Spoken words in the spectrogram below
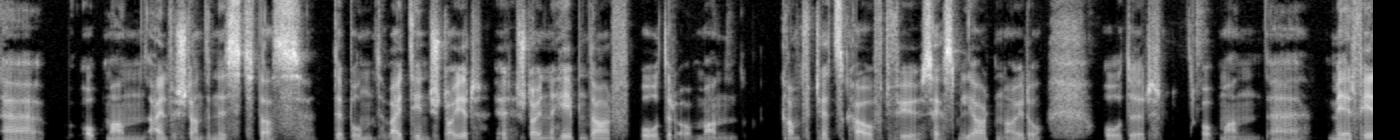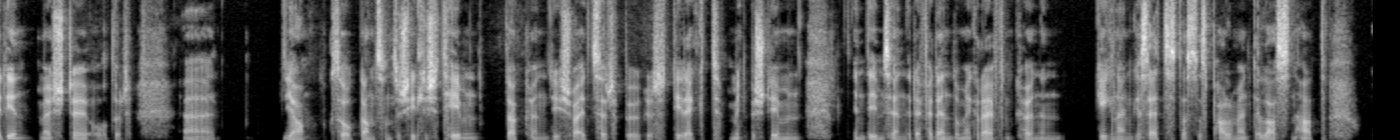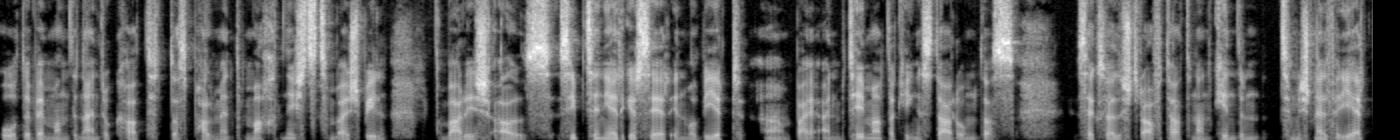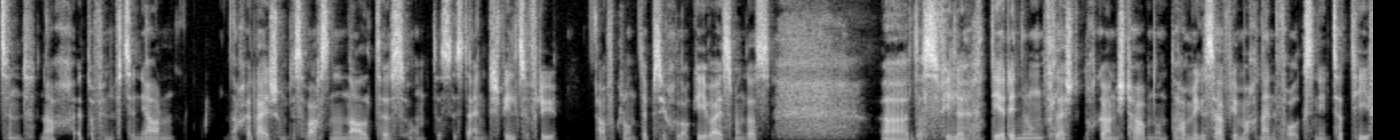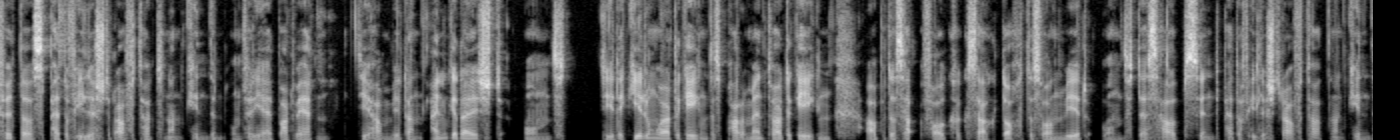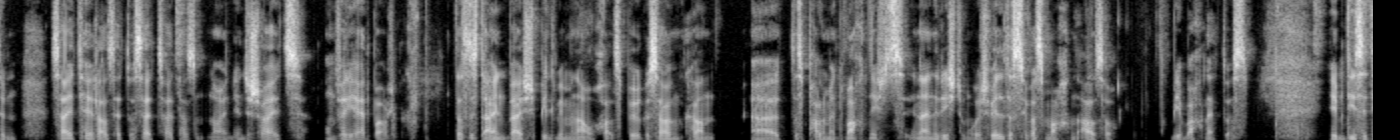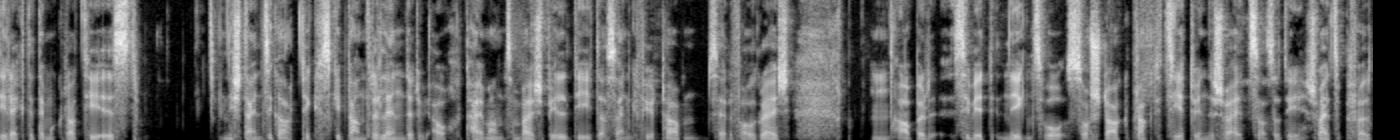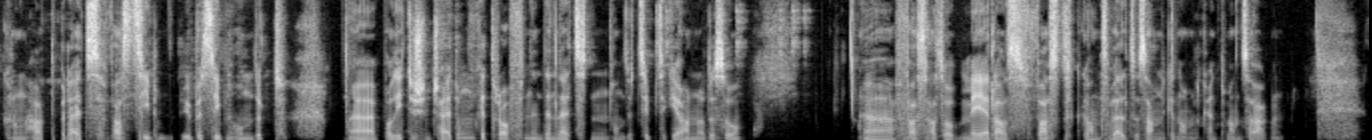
äh, ob man einverstanden ist, dass der Bund weiterhin Steuer, äh, Steuern erheben darf oder ob man Kampfjets kauft für sechs Milliarden Euro oder ob man äh, mehr Ferien möchte oder äh, ja, so ganz unterschiedliche Themen da können die Schweizer Bürger direkt mitbestimmen, indem sie ein Referendum ergreifen können gegen ein Gesetz, das das Parlament erlassen hat. Oder wenn man den Eindruck hat, das Parlament macht nichts. Zum Beispiel war ich als 17-Jähriger sehr involviert äh, bei einem Thema. Da ging es darum, dass sexuelle Straftaten an Kindern ziemlich schnell verjährt sind, nach etwa 15 Jahren, nach Erreichung des Erwachsenenalters. Und das ist eigentlich viel zu früh aufgrund der Psychologie weiß man das, äh, dass viele die Erinnerungen vielleicht noch gar nicht haben. Und da haben wir gesagt, wir machen eine Volksinitiative, dass pädophile Straftaten an Kindern unverjährbar werden. Die haben wir dann eingereicht und die Regierung war dagegen, das Parlament war dagegen, aber das Volk hat gesagt, doch, das wollen wir und deshalb sind pädophile Straftaten an Kindern seither, also etwa seit 2009 in der Schweiz, unverjährbar. Das ist ein Beispiel, wie man auch als Bürger sagen kann, äh, das Parlament macht nichts in eine Richtung, wo ich will, dass sie was machen, also wir machen etwas. Eben diese direkte Demokratie ist nicht einzigartig. Es gibt andere Länder, auch Taiwan zum Beispiel, die das eingeführt haben, sehr erfolgreich. Hm, aber sie wird nirgendwo so stark praktiziert wie in der Schweiz. Also die Schweizer Bevölkerung hat bereits fast sieben, über 700 äh, politische Entscheidungen getroffen in den letzten 170 Jahren oder so äh, fast, also mehr als fast die ganze Welt zusammengenommen, könnte man sagen.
